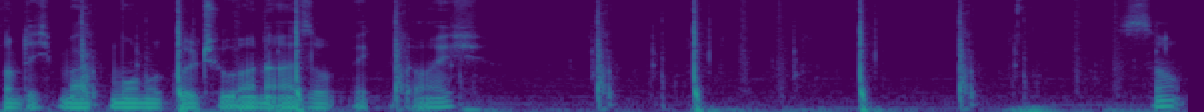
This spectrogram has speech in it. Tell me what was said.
Und ich mag Monokulturen, also weg mit euch. So.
